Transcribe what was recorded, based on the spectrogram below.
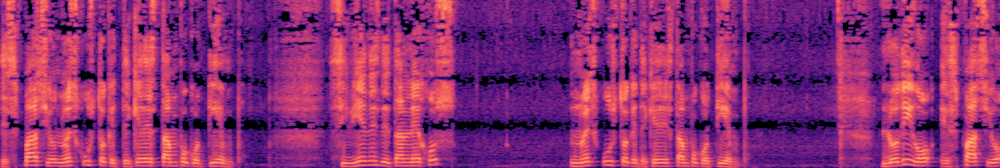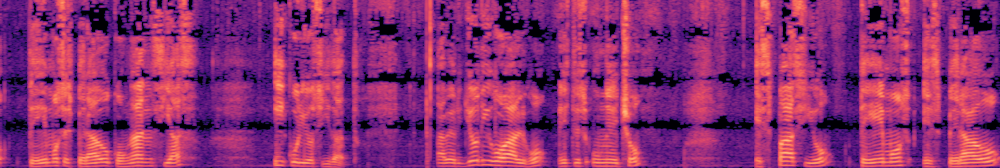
espacio, no es justo que te quedes tan poco tiempo. Si vienes de tan lejos, no es justo que te quedes tan poco tiempo. Lo digo, espacio, te hemos esperado con ansias y curiosidad. A ver, yo digo algo, este es un hecho, espacio, te hemos esperado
